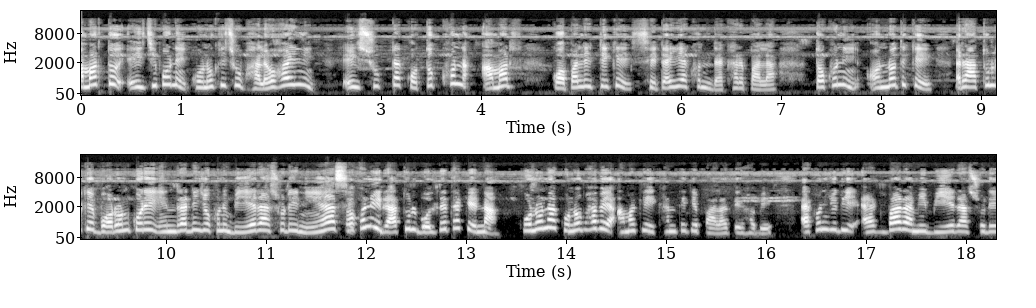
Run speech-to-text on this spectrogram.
আমার তো এই জীবনে কোনো কিছু ভালো হয়নি। এই সুখটা কতক্ষণ আমার কপালে টিকে সেটাই এখন দেখার পালা। তখনই অন্যদিকে রাতুলকে বরণ করে ইন্দ্রাণী যখন বিয়ের আসরে নিয়ে আসে, তখনই রাতুল বলতে থাকে, না, কোনো না কোনোভাবে আমাকে এখান থেকে পালাতে হবে। এখন যদি একবার আমি বিয়ের আসরে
